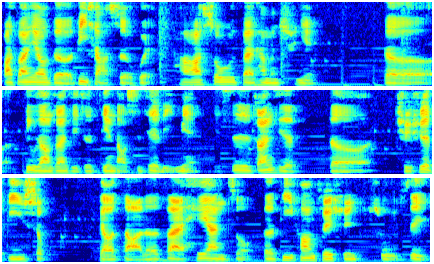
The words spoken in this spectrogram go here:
八三幺的《地下社会》，它收录在他们去年。的第五张专辑就是《颠倒世界》里面，也是专辑的的曲序的第一首，表达了在黑暗中的地方追寻属于自己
